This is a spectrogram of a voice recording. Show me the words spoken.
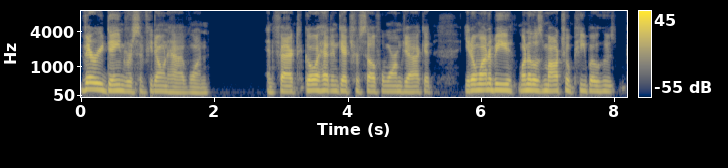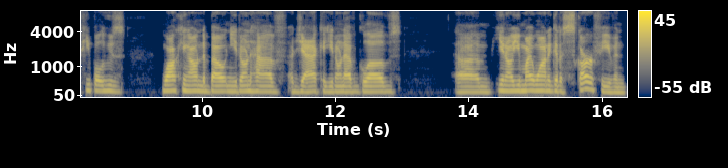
very dangerous if you don't have one. In fact, go ahead and get yourself a warm jacket. You don't want to be one of those macho people who's people who's walking out and about and you don't have a jacket, you don't have gloves. Um, you know, you might want to get a scarf even.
